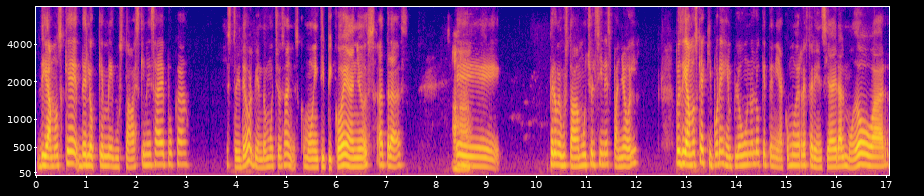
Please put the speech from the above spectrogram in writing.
digamos que de lo que me gustaba es que en esa época, estoy devolviendo muchos años, como veintipico de años atrás, eh, pero me gustaba mucho el cine español. Pues digamos que aquí, por ejemplo, uno lo que tenía como de referencia era Almodóvar,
